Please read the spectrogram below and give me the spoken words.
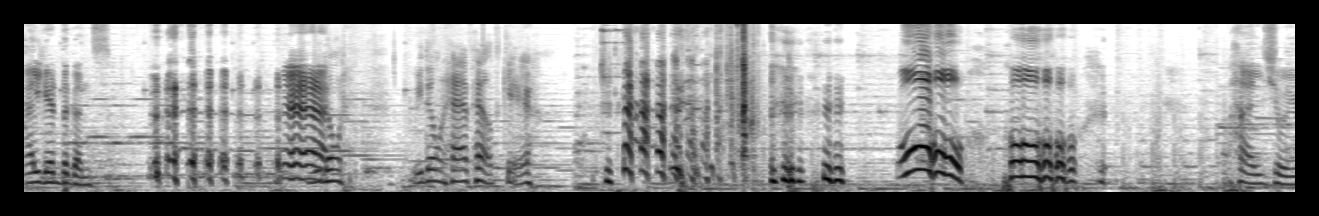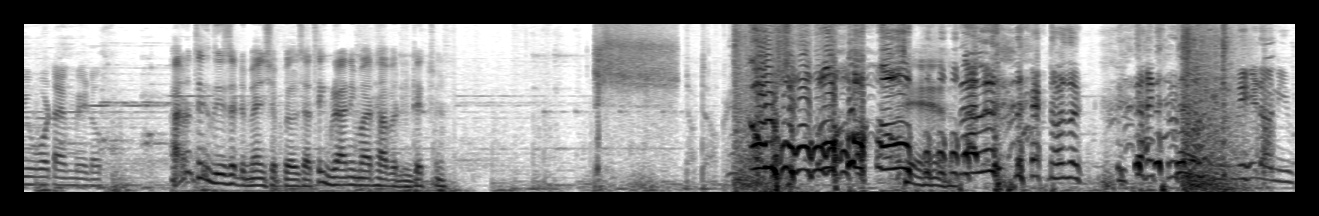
I'll get the guns. We don't. We don't have health care. oh! Oh! I'll show you what I'm made of. I don't think these are dementia pills. I think Granny might have an addiction. Don't tell Granny. Oh shit! Damn. that was a I threw a grenade on you.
